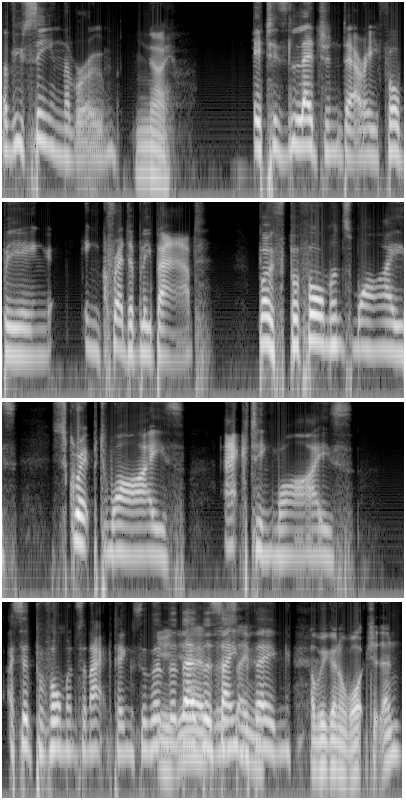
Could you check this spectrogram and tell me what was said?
Have you seen The Room? no. It is legendary for being incredibly bad, both performance wise, script wise, acting wise. I said performance and acting, so they're, Yeah, they're the the same, same. thing. Are we going to watch it then?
